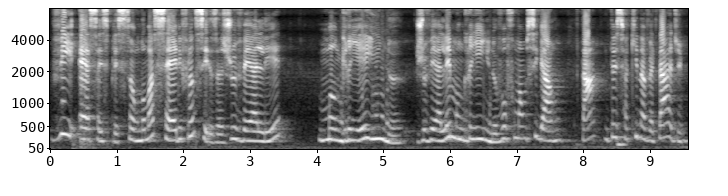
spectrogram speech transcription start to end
Vi essa expressão numa série francesa. Je vais aller m'engrier une. Je vais aller m'engrier une. Vou fumar um cigarro, tá? Então isso aqui, na verdade,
